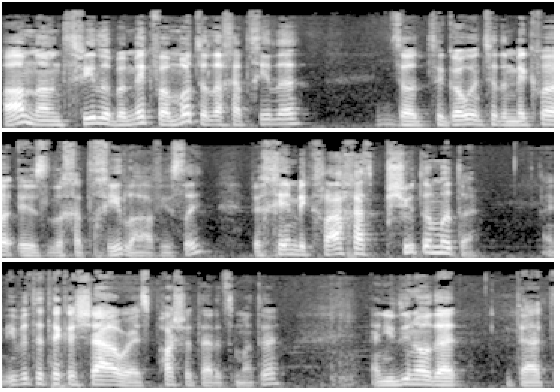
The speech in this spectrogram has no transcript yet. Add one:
Amnam tefillah b'mikvah mutter lechatchila. So to go into the mikvah is lechatchila, obviously. V'chein miklachas pshuta mutter. And even to take a shower is pashut that it's mutter. And you do know that that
